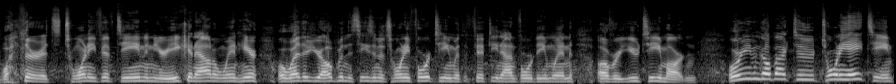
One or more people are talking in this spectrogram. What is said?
whether it's 2015 and you're eking out a win here, or whether you're open the season of 2014 with a 59-14 win over UT Martin, or even go back to 2018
